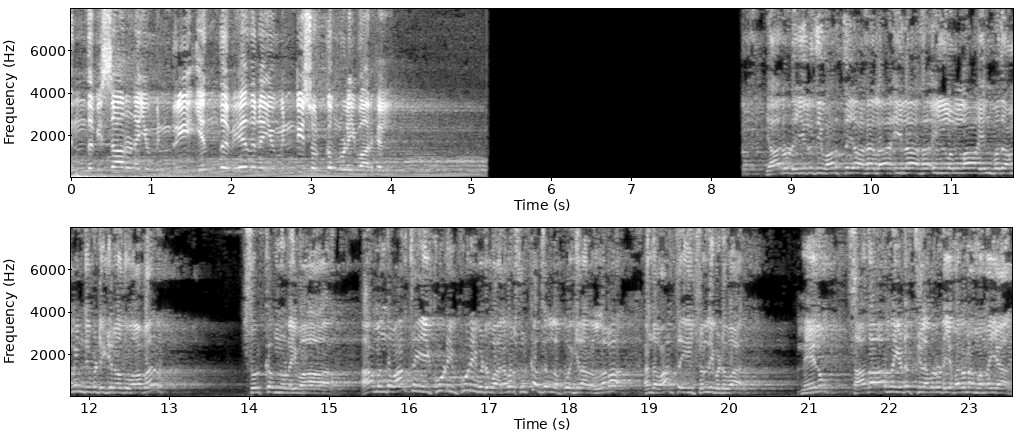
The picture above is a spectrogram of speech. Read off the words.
எந்த விசாரணையும் இன்றி எந்த வேதனையும் இன்றி சொர்க்கம் நுழைவார்கள். யாருடைய இறுதி வார்த்தையாக லா இலாஹ இல்லல்லா என்பது அமைந்து விடுகிறதோ அவர் சொர்க்கம் நுழைவார். ஆம் அந்த வார்த்தையை கூடி கூறி விடுவார் அவர் சொர்க்கம் செல்ல போகிறார் அல்லவா? அந்த வார்த்தையை சொல்லி விடுவார் மேலும் சாதாரண இடத்தில் அவருடைய மரணம் அமையாது.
